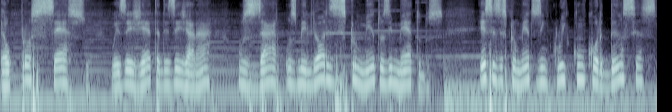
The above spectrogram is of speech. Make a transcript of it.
É o processo. O exegeta desejará usar os melhores instrumentos e métodos esses instrumentos incluem concordâncias,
